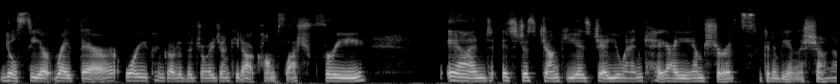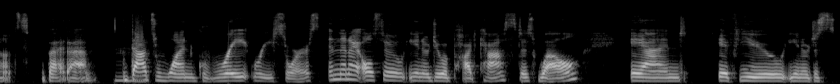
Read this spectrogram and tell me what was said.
you'll see it right there. Or you can go to thejoyjunkie.com slash free. And it's just junkie is J U N K I E. I'm sure it's going to be in the show notes. But uh, mm-hmm. that's one great resource. And then I also, you know, do a podcast as well. And if you, you know, just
